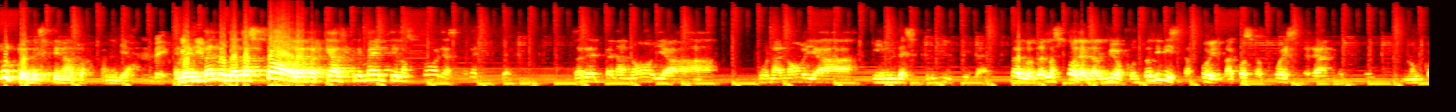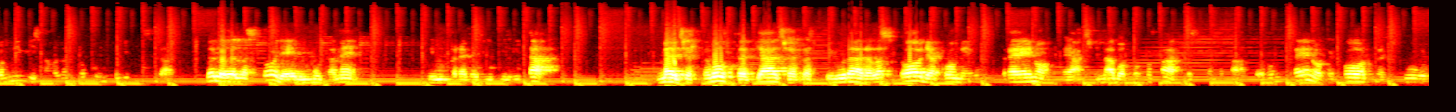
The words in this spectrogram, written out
tutto è destinato a cambiare. Beh, quindi... Ed è il bello della storia, perché altrimenti la storia sarebbe, sarebbe una noia una noia indescrivibile. Il bello della storia dal mio punto di vista, poi la cosa può essere anche non condivisa, ma dal mio punto di vista, il bello della storia è il mutamento, l'imprevedibilità. A me certe volte piace raffigurare la storia come un treno, e accennavo poco fa, questo fatto, un treno che corre su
